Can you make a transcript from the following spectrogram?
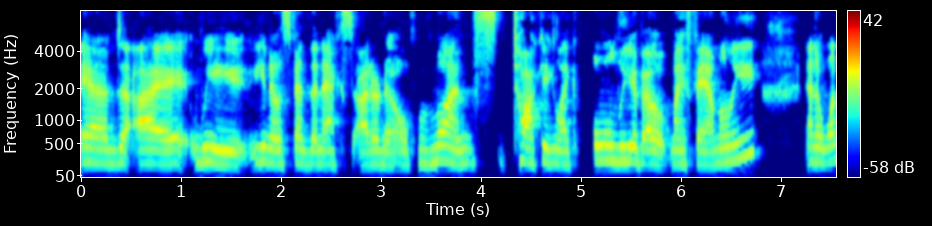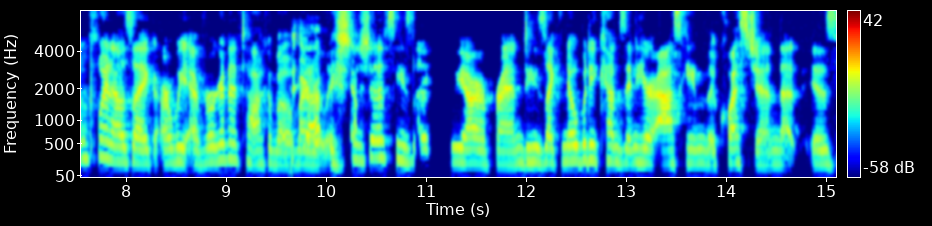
and I we you know spent the next I don't know months talking like only about my family and at one point, I was like, Are we ever going to talk about my yeah, relationships? Yeah. He's like, We are a friend. He's like, Nobody comes in here asking the question that is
